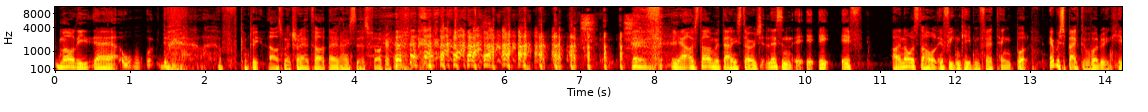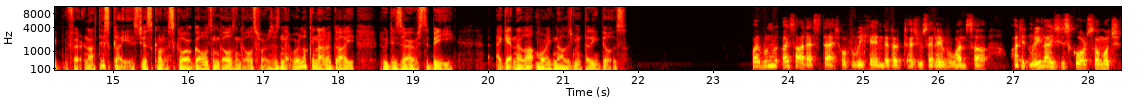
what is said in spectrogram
Molly, uh, I've completely lost my train of thought now, thanks to this fucker. yeah, I was talking with Danny Sturridge. Listen, i- i- if I know it's the whole if we can keep him fit thing, but irrespective of whether we can keep him fit or not, this guy is just going to score goals and goals and goals for us, isn't it? We're looking at a guy who deserves to be uh, getting a lot more acknowledgement than he does. Well, when I saw that stat over the weekend, that uh, as you said, everyone saw, I didn't realise he scored so much.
